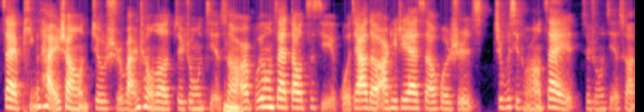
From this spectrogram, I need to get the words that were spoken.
在平台上就是完成了最终结算，而不用再到自己国家的 RTGS 啊或者是支付系统上再最终结算。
